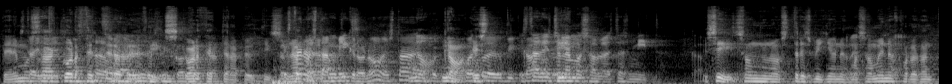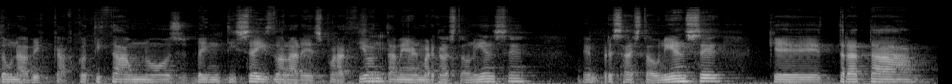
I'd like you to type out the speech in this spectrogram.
Tenemos Está a Bueno, Therapeutics. Esta no está en micro, ¿no? Esta, No. ¿cu- No, ¿cuánto es- de Esta de hecho la hemos hablado, esta es MIT. Sí, son unos 3 billones más o menos, por lo tanto una Big Cap. Cotiza unos 26 dólares por acción, Sí. también en el mercado estadounidense, empresa estadounidense que trata,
